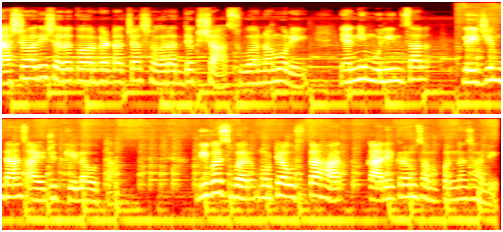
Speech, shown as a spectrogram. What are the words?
राष्ट्रवादी शरद पवार गटाच्या शहराध्यक्षा सुवर्णा मोरे यांनी मुलींचा लेजिम डान्स आयोजित केला होता. दिवसभर मोठ्या उत्साहात कार्यक्रम संपन्न झाले.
